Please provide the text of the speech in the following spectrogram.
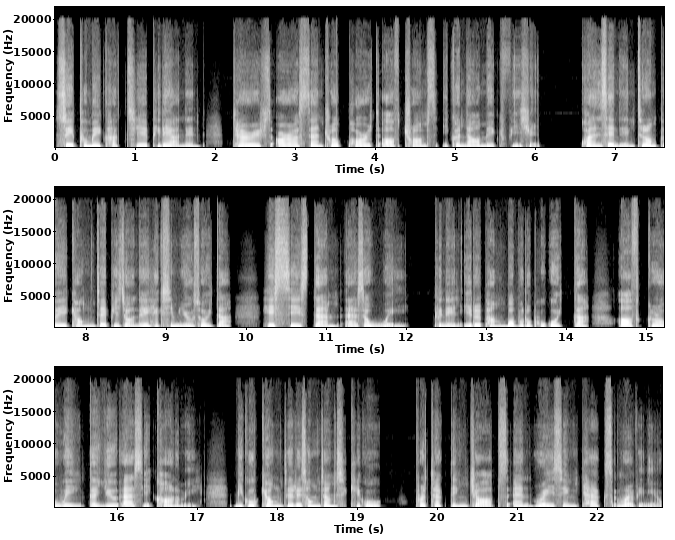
수입품의 가치에 비례하는 tariffs are a central part of Trump's economic vision. 관세는 트럼프의 경제 비전의 핵심 요소이다. He sees them as a way. 그는 이를 방법으로 보고 있다. of growing the US economy. 미국 경제를 성장시키고 protecting jobs and raising tax revenue.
